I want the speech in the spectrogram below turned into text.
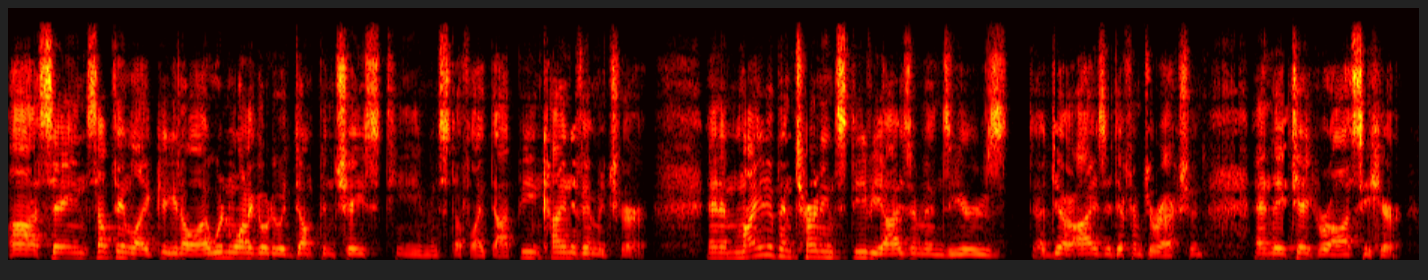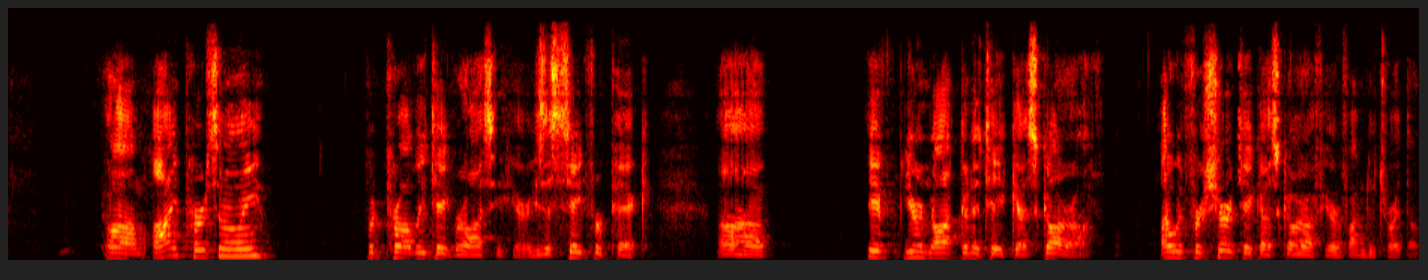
uh, saying something like, you know, I wouldn't want to go to a dump and chase team and stuff like that, being kind of immature. And it might have been turning Stevie Yzerman's ears, uh, eyes a different direction, and they take Rossi here. Um, I personally would probably take Rossi here. He's a safer pick. Uh, if you're not going to take Askarov. I would for sure take Askarov here if I'm Detroit, though.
